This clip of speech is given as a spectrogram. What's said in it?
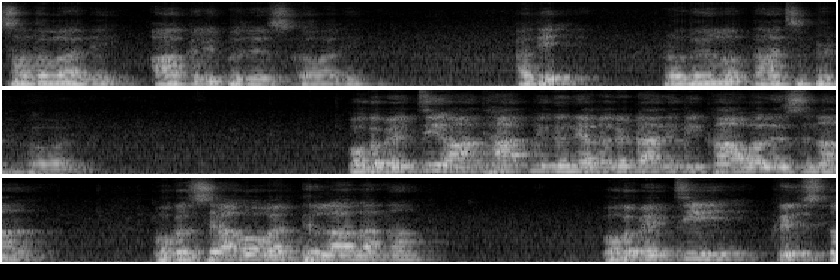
చదవాలి ఆకలింపు చేసుకోవాలి అది హృదయంలో దాచిపెట్టుకోవాలి. ఒక వ్యక్తి ఆధ్యాత్మికంగా ఎదగటానికి కావలసిన ఒక సేవ వర్ధిల్లాలన్నా ఒక వ్యక్తి క్రీస్తు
